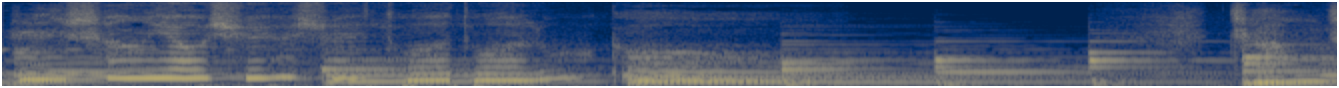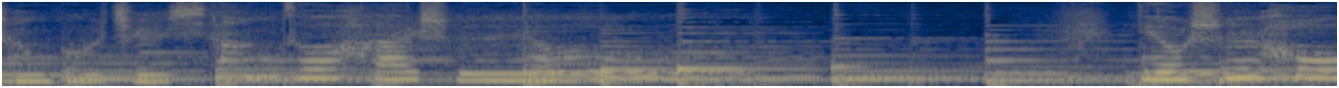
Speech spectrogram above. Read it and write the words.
人生有许许多多路口。常常不知向左还是右，有时候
